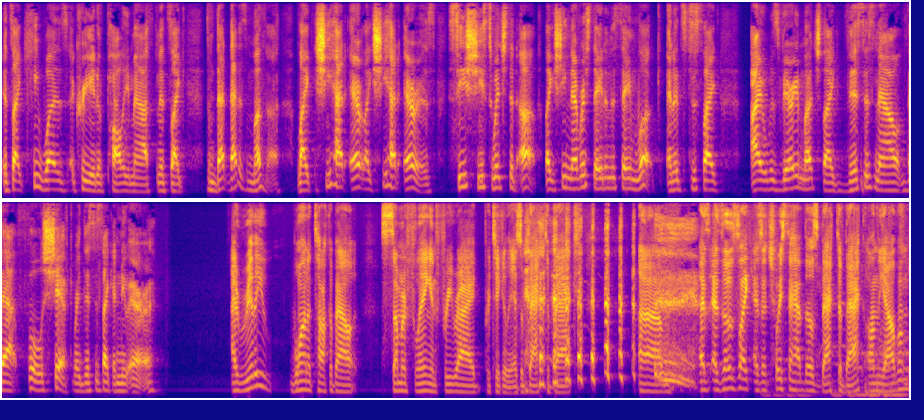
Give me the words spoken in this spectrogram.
it's like he was a creative polymath, and it's like that that is mother. Like she had air, like she had eras. See, she switched it up. Like she never stayed in the same look, and it's just like I was very much like this is now that full shift where this is like a new era. I really want to talk about Summer Fling and Free Ride, particularly as a back to back. As as those like as a choice to have those back to back on the album.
